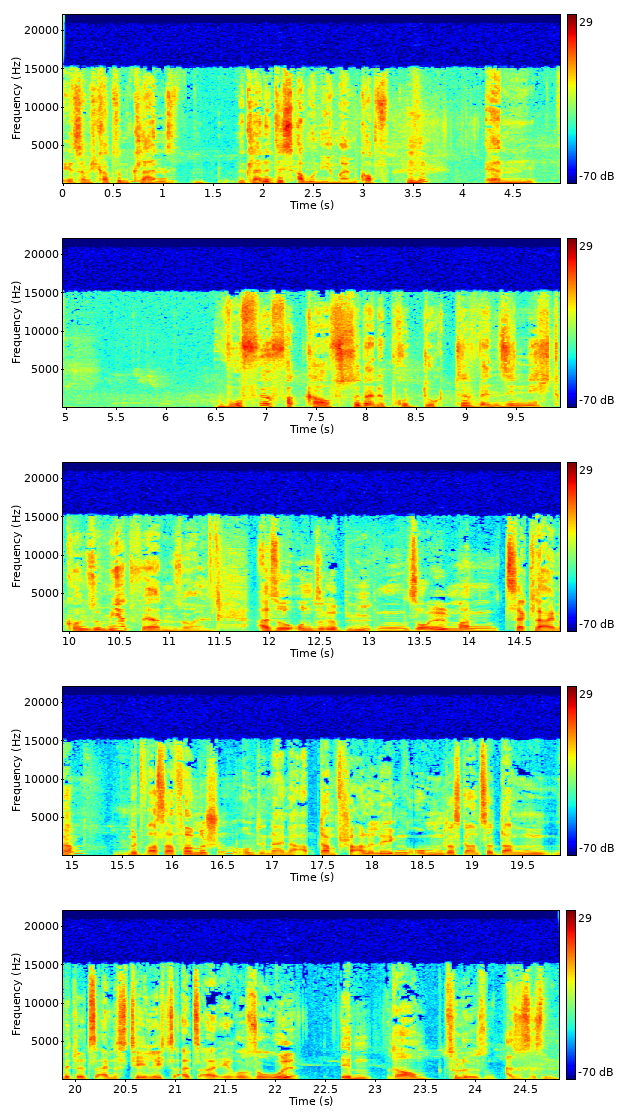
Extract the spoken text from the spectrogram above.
jetzt habe ich gerade so einen kleinen, eine kleine Disharmonie in meinem Kopf. Mhm. Ähm, Wofür verkaufst du deine Produkte, wenn sie nicht konsumiert werden sollen? Also unsere Blüten soll man zerkleinern, mhm. mit Wasser vermischen und in eine Abdampfschale legen, um das Ganze dann mittels eines Teelichts als Aerosol im Raum zu lösen. Also es ist ein,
